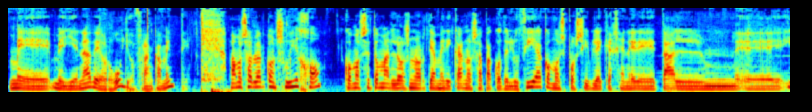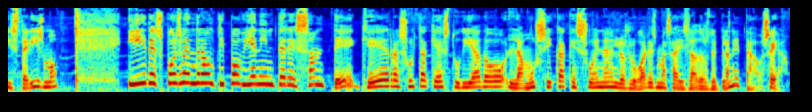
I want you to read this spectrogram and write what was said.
me, me llena de orgullo, francamente. Vamos a hablar con su hijo, cómo se toman los norteamericanos a Paco de Lucía, cómo es posible que genere tal mm, eh, histerismo. Y después vendrá un tipo bien interesante que resulta que ha estudiado la música que suena en los lugares más aislados del planeta, o sea,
